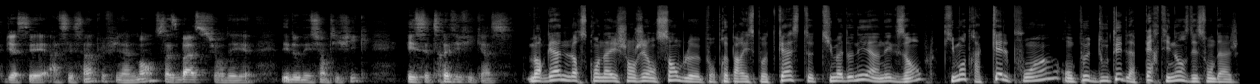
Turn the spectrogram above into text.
eh bien c'est assez simple finalement. Ça se base sur des, des données scientifiques et c'est très efficace. Morgane, lorsqu'on a échangé ensemble pour préparer ce podcast, tu m'as donné un exemple qui montre à quel point on peut douter de la pertinence des sondages.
